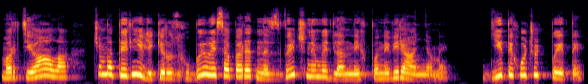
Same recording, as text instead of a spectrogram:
Мартіала чи матерів, які розгубилися перед незвичними для них поневіряннями. Діти хочуть пити,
